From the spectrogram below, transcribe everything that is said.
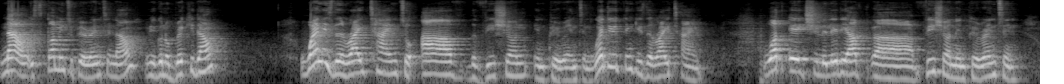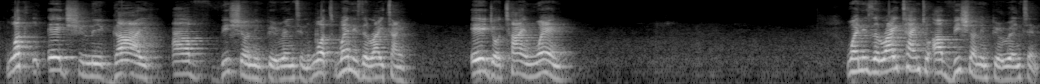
Now, it's coming to parenting now. We're going to break it down. When is the right time to have the vision in parenting? Where do you think is the right time? What age should a lady have uh, vision in parenting? What age should a guy have vision in parenting? What? When is the right time? Age or time? When? When is the right time to have vision in parenting?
